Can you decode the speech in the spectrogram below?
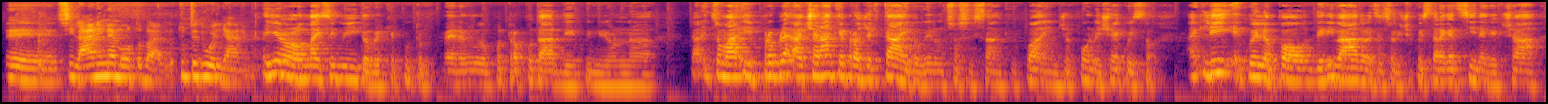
Eh, sì, l'anime è molto bello, tutti e due gli anime. E io non l'ho mai seguito perché appunto era venuto un po' troppo tardi e quindi non... Insomma, il problema... ah, C'era anche Project Taiko che non so se sta anche qua in Giappone, c'è questo... ah, Lì è quello un po' derivato, nel senso che c'è questa ragazzina che ha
